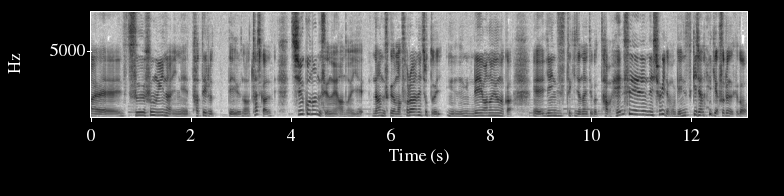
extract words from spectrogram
えー、数分以内にね建てるっていうのは確か中古なんですよねあの家。なんですけどまあそれはねちょっと、うん、令和の世の中、えー、現実的じゃないというか多分平成ね初期でも現実的じゃない気がするんですけど、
